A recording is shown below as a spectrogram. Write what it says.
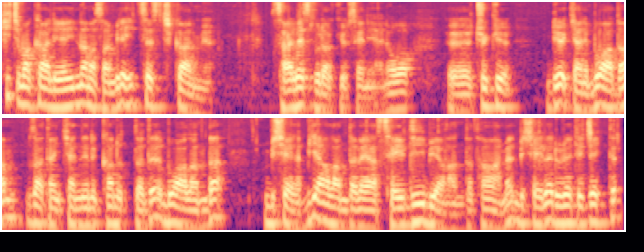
hiç makale yayınlamasan bile hiç ses çıkarmıyor. Serbest bırakıyor seni yani. O e, çünkü diyor ki hani bu adam zaten kendini kanıtladı. Bu alanda bir şeyler bir alanda veya sevdiği bir alanda tamamen bir şeyler üretecektir.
